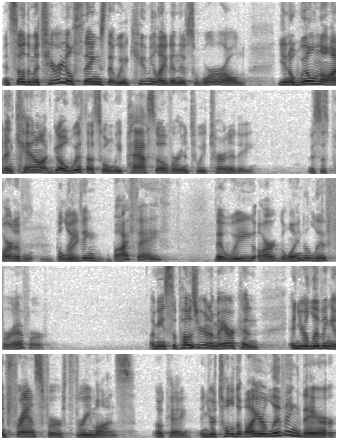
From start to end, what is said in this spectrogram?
And so the material things that we accumulate in this world, you know, will not and cannot go with us when we pass over into eternity. This is part of believing right. by faith that we are going to live forever. I mean, suppose you're an American and you're living in France for three months, okay? And you're told that while you're living there,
